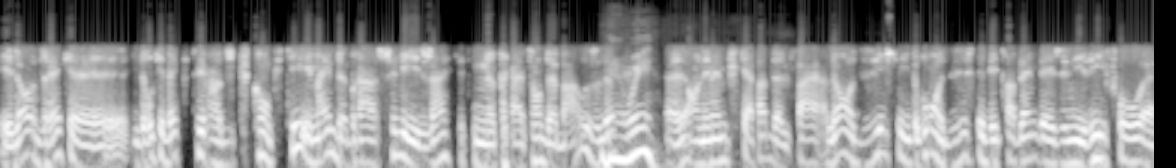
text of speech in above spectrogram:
Et là, on dirait que Hydro-Québec est rendu plus compliqué et même de brancher les gens, qui est une opération de base, là, Ben oui. euh, on n'est même plus capable de le faire. Là, on dit chez Hydro, on dit c'est des problèmes d'ingénierie, il faut euh,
